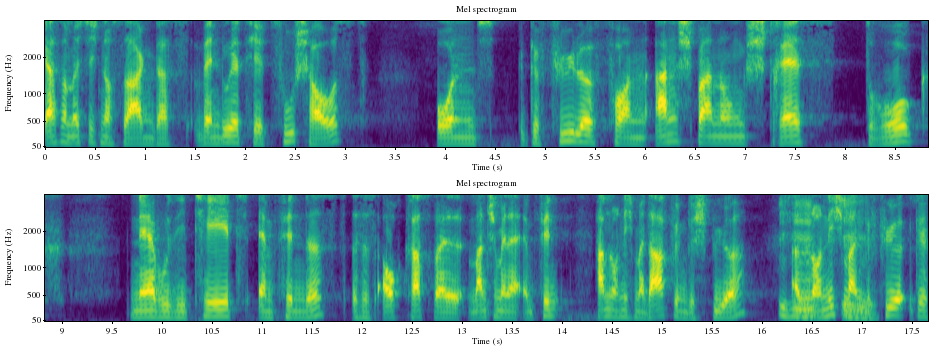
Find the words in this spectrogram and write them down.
Erstmal möchte ich noch sagen, dass wenn du jetzt hier zuschaust und Gefühle von Anspannung, Stress, Druck, Nervosität empfindest. Es ist auch krass, weil manche Männer empfinden, haben noch nicht mal dafür ein Gespür. Mhm. Also noch nicht mal ein mhm. Gefühl, Ge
